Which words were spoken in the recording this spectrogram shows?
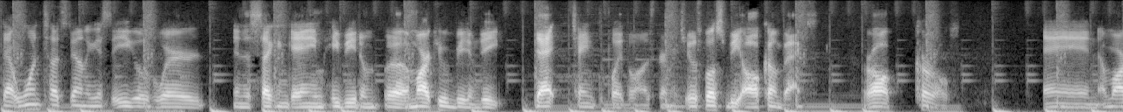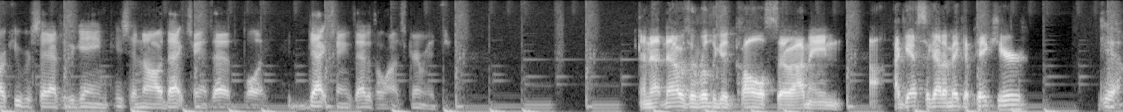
that one touchdown against the Eagles, where in the second game he beat him, uh, Amari Cooper beat him deep. Dak changed the play to the line of scrimmage. It was supposed to be all comebacks or all curls. And Amari Cooper said after the game, he said, "No, Dak changed that at the play. Dak changed that at the line of scrimmage." And that that was a really good call. So I mean, I guess I got to make a pick here. Yeah.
